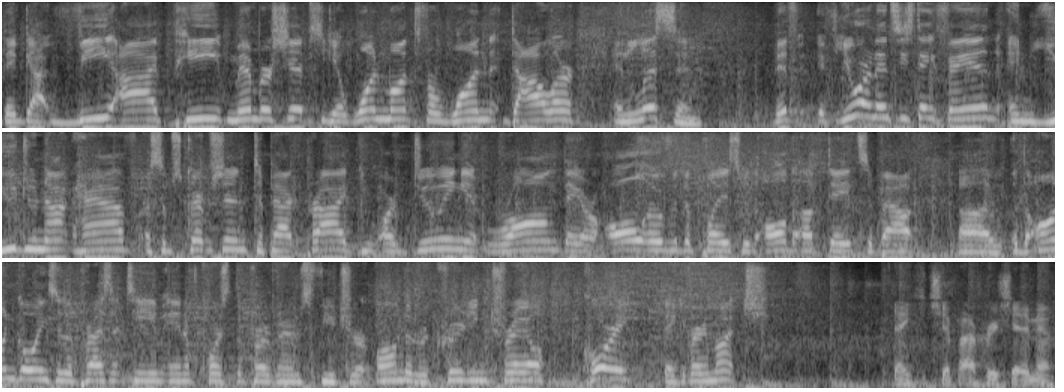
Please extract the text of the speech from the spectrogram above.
They've got VIP memberships. You get one month for $1. And listen, if, if you are an NC State fan and you do not have a subscription to Pack Pride, you are doing it wrong. They are all over the place with all the updates about uh, the ongoings of the present team and, of course, the program's future on the recruiting trail. Corey, thank you very much. Thank you, Chip. I appreciate it, man.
